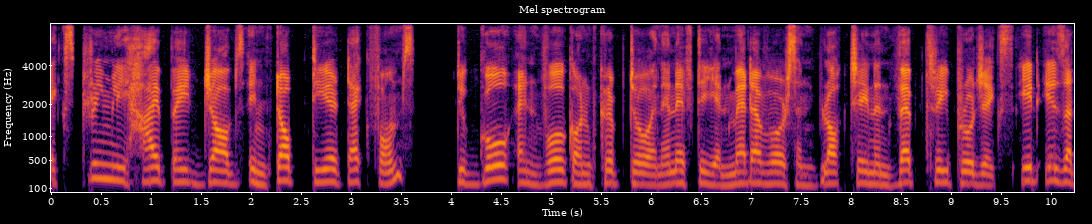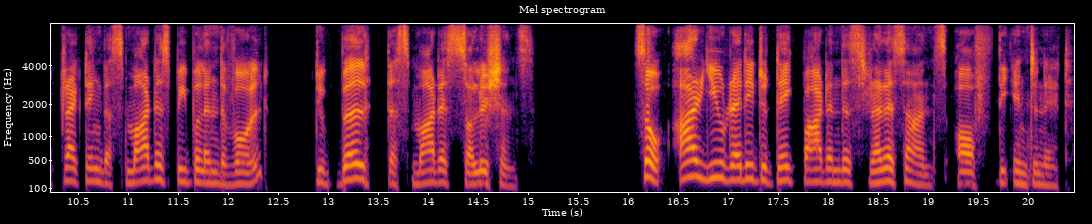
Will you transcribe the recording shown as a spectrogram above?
extremely high paid jobs in top tier tech firms to go and work on crypto and NFT and metaverse and blockchain and Web3 projects. It is attracting the smartest people in the world to build the smartest solutions. So, are you ready to take part in this renaissance of the internet?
